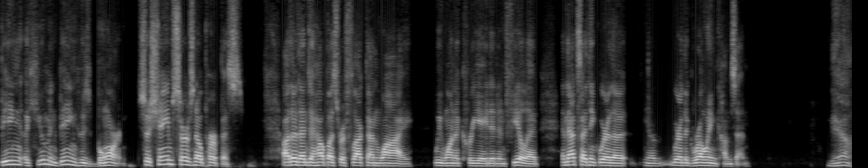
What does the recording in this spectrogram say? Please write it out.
being a human being who's born. So shame serves no purpose other than to help us reflect on why we want to create it and feel it. And that's I think where the you know where the growing comes in. Yeah.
